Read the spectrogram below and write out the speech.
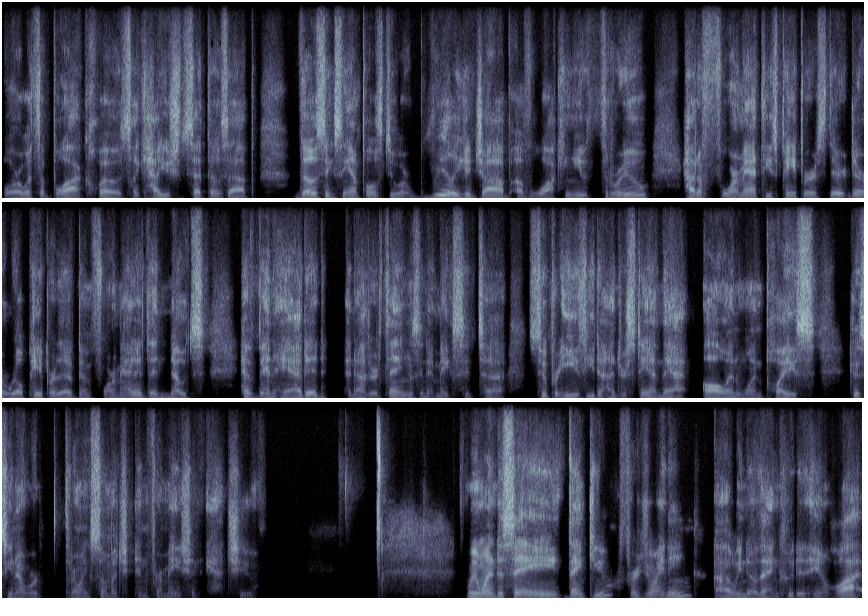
or with the block quotes, like how you should set those up. Those examples do a really good job of walking you through how to format these papers. They're, they're a real paper that have been formatted, then notes have been added and other things, and it makes it uh, super easy to understand that all in one place because, you know, we're throwing so much information at you. We wanted to say thank you for joining. Uh, we know that included a lot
